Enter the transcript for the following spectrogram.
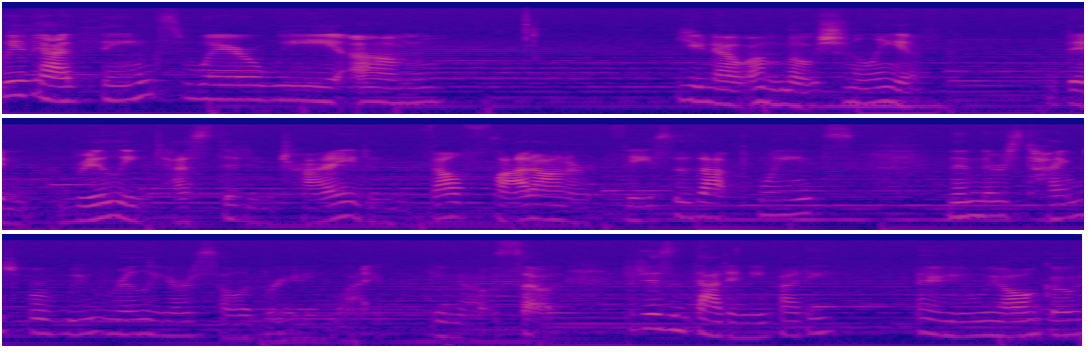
We've had things where we, um, you know, emotionally have been really tested and tried and fell flat on our faces at points. And then there's times where we really are celebrating life, you know. So, but isn't that anybody? I mean, we all go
